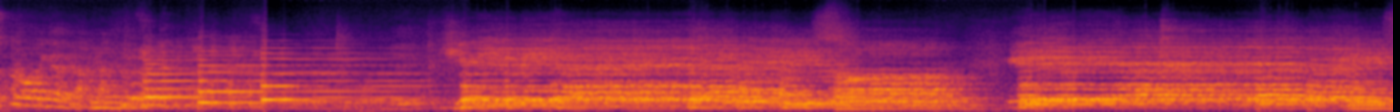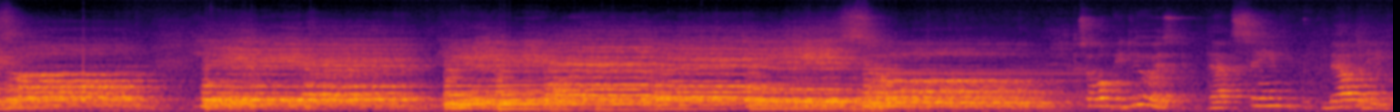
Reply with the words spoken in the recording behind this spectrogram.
Let's put it all together. So what we do is, that same melody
